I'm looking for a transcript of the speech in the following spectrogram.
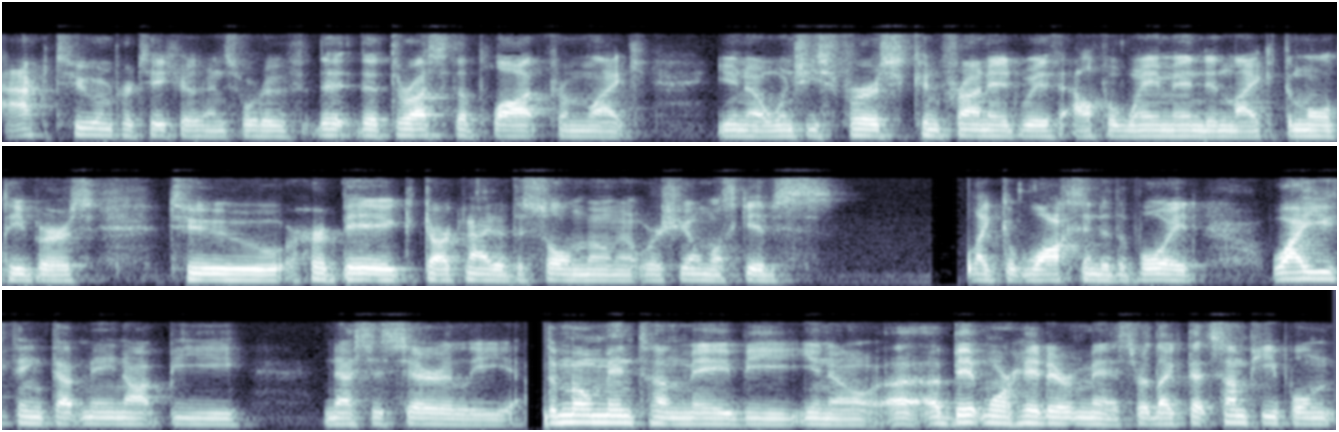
Act Two in particular, and sort of the, the thrust of the plot from like you know when she's first confronted with Alpha Waymond and like the multiverse to her big Dark Night of the Soul moment where she almost gives like walks into the void. Why you think that may not be necessarily the momentum may be you know a, a bit more hit or miss or like that some people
